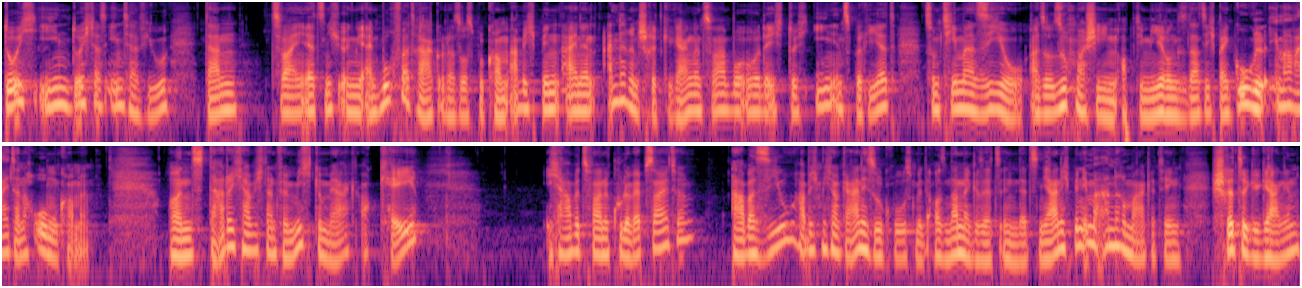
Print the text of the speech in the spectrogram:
durch ihn, durch das Interview dann zwar jetzt nicht irgendwie einen Buchvertrag oder so bekommen, aber ich bin einen anderen Schritt gegangen und zwar wurde ich durch ihn inspiriert zum Thema SEO, also Suchmaschinenoptimierung, sodass ich bei Google immer weiter nach oben komme. Und dadurch habe ich dann für mich gemerkt, okay, ich habe zwar eine coole Webseite, aber SEO habe ich mich noch gar nicht so groß mit auseinandergesetzt in den letzten Jahren. Ich bin immer andere Marketing-Schritte gegangen,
